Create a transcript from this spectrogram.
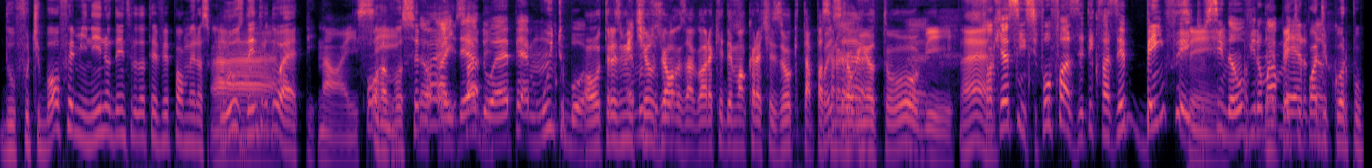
do futebol feminino dentro da TV Palmeiras Plus, ah, dentro do app. Não, aí sim. Porra, você não, vai, A ideia sabe? do app é muito boa. Ou transmitir é os jogos boa. agora que democratizou, que tá passando pois jogo é. no YouTube. É. Só que assim, se for fazer, tem que fazer bem feito, sim. senão vira uma de repente, merda. Pode corpo,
